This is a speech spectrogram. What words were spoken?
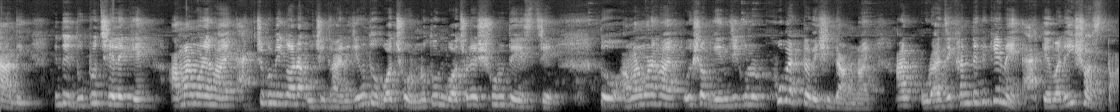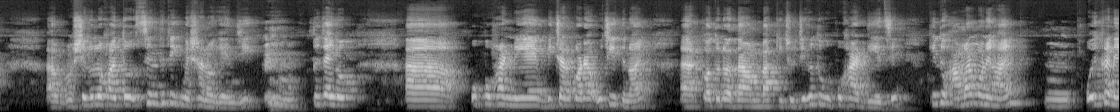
না দিক। কিন্তু এই দুটো ছেলেকে আমার মনে হয় একচকমি করা উচিত হয়নি। যেহেতু বছর, নতুন বছরের শুরুতে এসছে, তো আমার মনে হয় ওই সব গেঞ্জিগুলোর খুব একটা বেশি দাম নয়। আর ওরা যেখান থেকে কেনে, একেবারেই সস্তা। সেগুলো হয়তো সিনথেটিক মেশানো গেঞ্জি। তো যাই হোক উপহার নিয়ে বিচার করা উচিত নয়। কতটা দাম বা কিছু যেহেতু উপহার দিয়েছে। কিন্তু আমার মনে হয় ওইখানে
